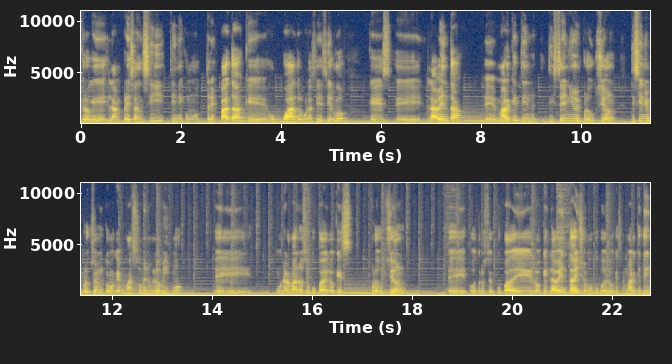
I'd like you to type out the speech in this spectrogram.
creo que la empresa en sí tiene como tres patas, que, o cuatro por así decirlo que es eh, la venta, eh, marketing, diseño y producción. Diseño y producción como que es más o menos lo mismo. Eh, un hermano se ocupa de lo que es producción, otro se ocupa de lo que es la venta y yo me ocupo de lo que es el marketing.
